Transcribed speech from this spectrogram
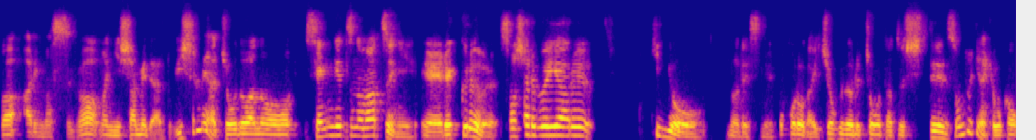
はありますが、まあ、2社目であると。1社目はちょうどあの、先月の末に、えーレックルーム、ソーシャル VR 企業のですね、ところが1億ドル調達して、その時の評価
